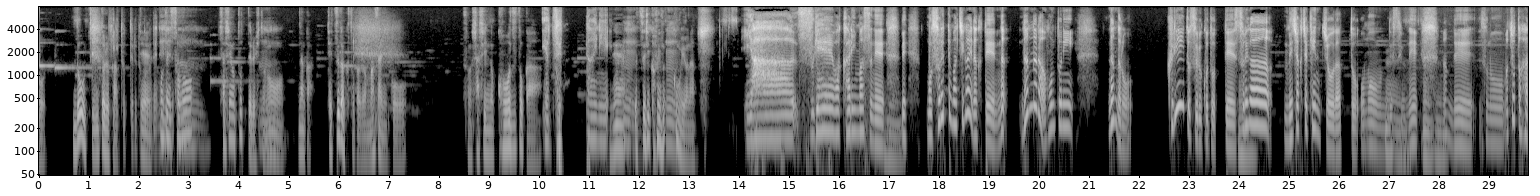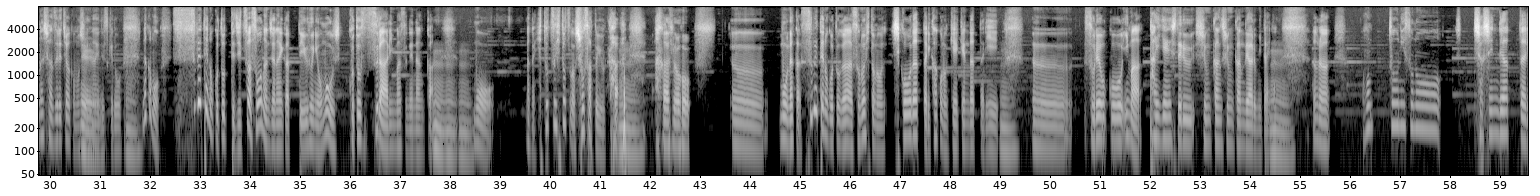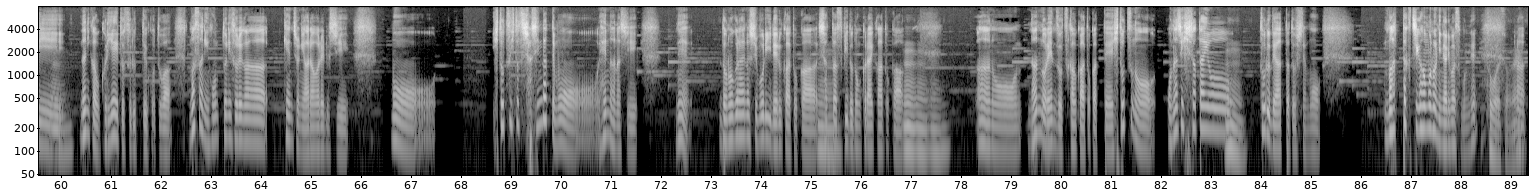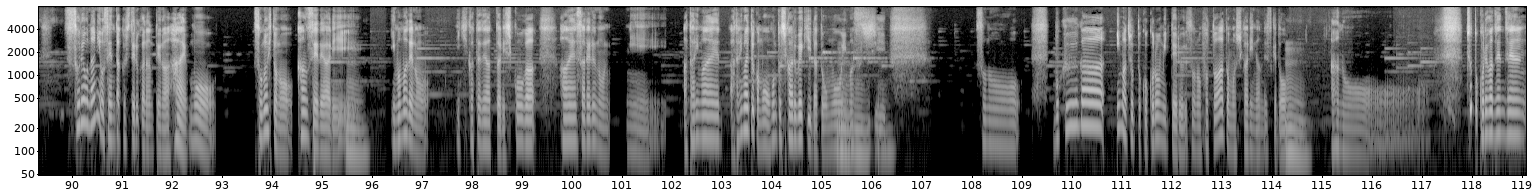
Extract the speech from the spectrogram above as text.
どう切り取るかってるところでね。本当にそのうん写真を撮ってる人の、なんか哲学とかがまさにこう、その写真の構図とか、いや、絶対に。ね、うん映り込み込むような。いやー、すげーわかりますね。うんでもうそれって間違いなくて、な、なんなら本当に、なんだろう、クリエイトすることって、それがめちゃくちゃ顕著だと思うんですよね。うんうんなんで、その、まあ、ちょっと話外れちゃうかもしれないですけど、うんなんかもう、すべてのことって実はそうなんじゃないかっていうふうに思うことすらありますね、なんか。うんうんうん。もう、なんか一つ一つの所作というか、うんあの、うーん、もうなんかすべてのことがその人の思考だったり、過去の経験だったり、うんうーん、それをこう今体現してる瞬間瞬間であるみたいな。うん。だから、本当にその、し写真であったり、何かをクリエイトするっていうことは、まさに本当にそれが顕著に現れるし、もう、一つ一つ写真だってもう変な話、ねえ、どのぐらいの絞り入れるかとか、うん。シャッタースピードどんくらいかとか、うんうんうんあの、何のレンズを使うかとかって、一つの同じ被写体うをん撮るであったとしても、全く違うものになりますもんね。そうですよだからね。それを何を選択してるかなんていうのは、はい、もう、その人の感性であり、うん今までの生き方であったり、思考が反映されるのに、当たり前、当たり前というかもう本当叱るべきだと思いますし、その、僕が今ちょっと試みてる、そのフォトアートもしかりなんですけど、うん。あのーちょっとこれは全然、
